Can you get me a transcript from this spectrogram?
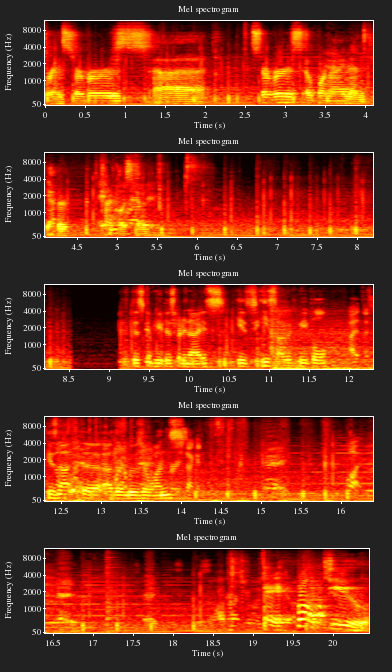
know, we're in servers, uh, servers, 049, and yeah, they're kind of close together. This computer's pretty nice. He's he's talking to people. He's not the other loser ones. For a second. What? Hey, fuck you!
